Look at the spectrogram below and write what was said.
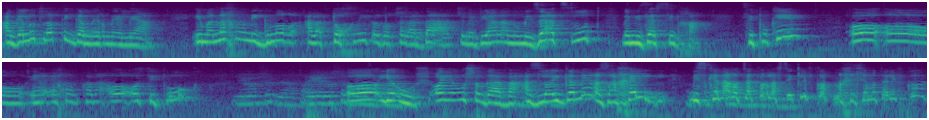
הגלות לא תיגמר מאליה. אם אנחנו נגמור על התוכנית הזאת של הדעת, שמביאה לנו מזה עצבות ומזה שמחה. סיפוקים, או, או, איך הוא קרא, או, או סיפוק, או ייאוש, או ייאוש או גאווה, אז לא ייגמר, אז רחל מסכנה רוצה כבר להפסיק לבכות, מכריחים אותה לבכות.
